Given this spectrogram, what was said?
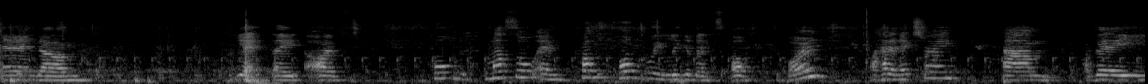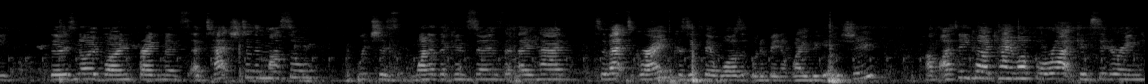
and um, yeah, they I've pulled muscle and probably ligaments off the bone. I had an X-ray. Um, they there is no bone fragments attached to the muscle, which is one of the concerns that they had. So that's great because if there was, it would have been a way bigger issue. Um, I think I came off all right considering,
